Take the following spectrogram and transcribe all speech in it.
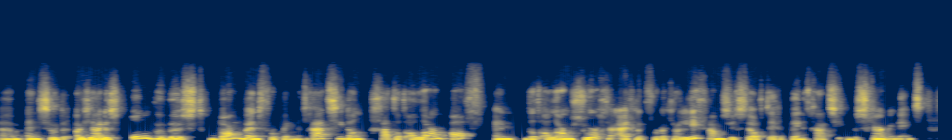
Um, en zo de, als jij dus onbewust bang bent voor penetratie, dan gaat dat alarm af. En dat alarm zorgt er eigenlijk voor dat jouw lichaam zichzelf tegen penetratie in bescherming neemt.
